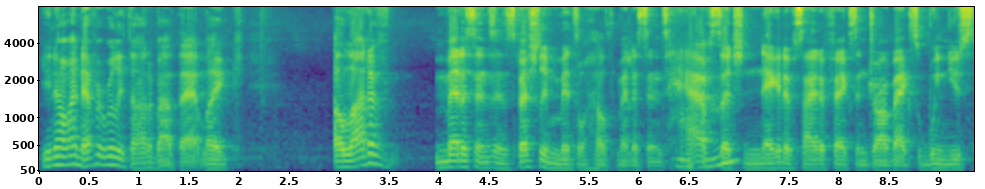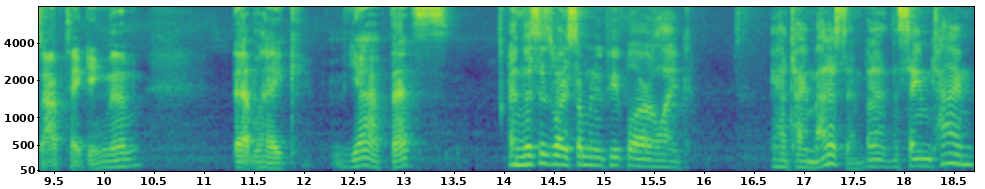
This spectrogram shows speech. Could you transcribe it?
You know, I never really thought about that. Like, a lot of medicines, and especially mental health medicines, have Mm-hmm. such negative side effects and drawbacks when you stop taking them that, like, yeah, that's. And this is why so many people are like anti medicine, but at the same time,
